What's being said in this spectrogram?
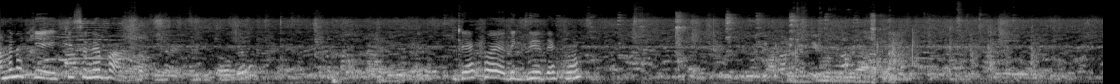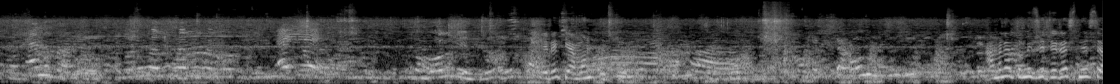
আমি না কি কিছু নেবা? দেখো এদিক দিয়ে দেখো। এটা কেমন পুতুল? আমি না তুমি যে ড্রেস নিয়েছে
